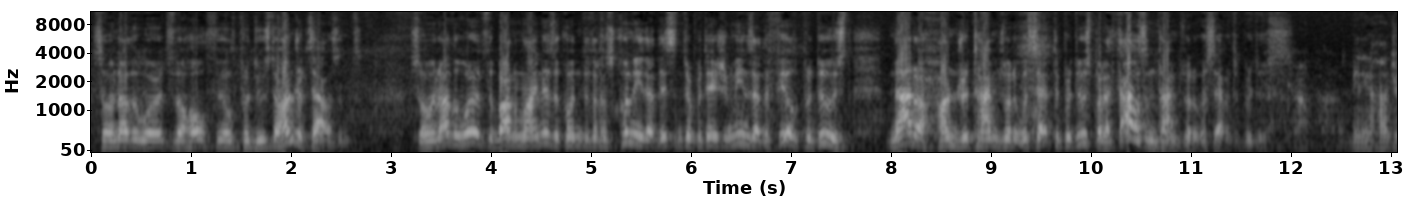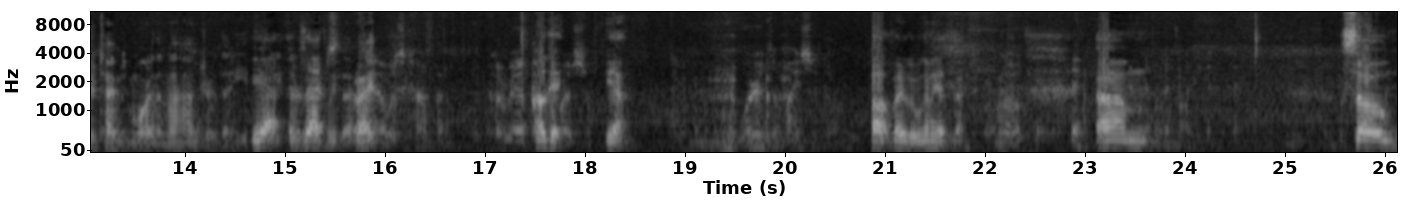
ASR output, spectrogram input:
So, in other words, the whole field produced a 100,000. So, in other words, the bottom line is, according to the Chizkuni, that this interpretation means that the field produced not a hundred times what it was set to produce, but a thousand times what it was set to produce. Compound. Meaning a hundred times more than a hundred that he. Yeah, he exactly, verse, uh, right? That was compound. Okay. question. Yeah. Where did the mice go? Oh, very good. We're going to get to that. Oh, okay. Um, so,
